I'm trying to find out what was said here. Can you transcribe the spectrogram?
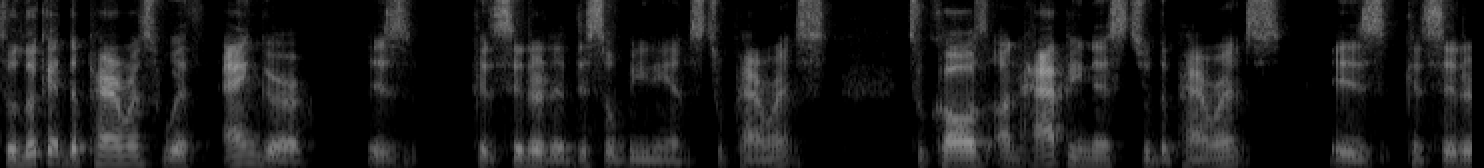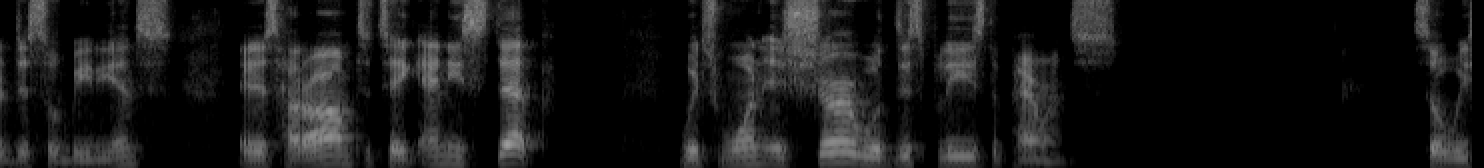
To look at the parents with anger is considered a disobedience to parents. To cause unhappiness to the parents is considered disobedience. It is haram to take any step which one is sure will displease the parents. So we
